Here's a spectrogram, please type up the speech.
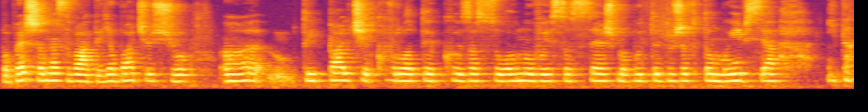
По-перше, назвати. Я бачу, що а, ти пальчик в ротик засунув і мабуть, ти дуже втомився. І так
